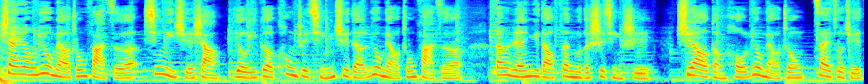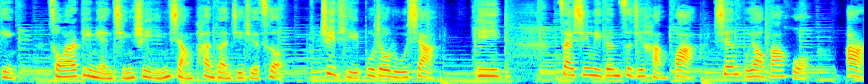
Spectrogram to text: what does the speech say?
善用六秒钟法则。心理学上有一个控制情绪的六秒钟法则。当人遇到愤怒的事情时，需要等候六秒钟再做决定，从而避免情绪影响判断及决策。具体步骤如下：一，在心里跟自己喊话，先不要发火；二，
